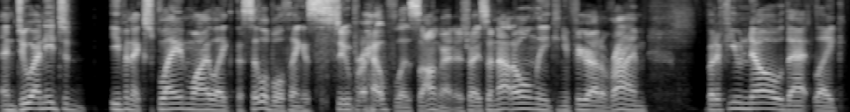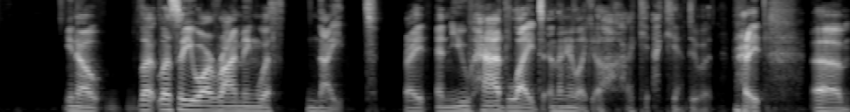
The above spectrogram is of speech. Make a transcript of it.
and do I need to even explain why like the syllable thing is super helpful as songwriters, right? So not only can you figure out a rhyme, but if you know that like, you know, let, let's say you are rhyming with night, right? And you had light and then you're like, oh, I can't, I can't do it, right? Um,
